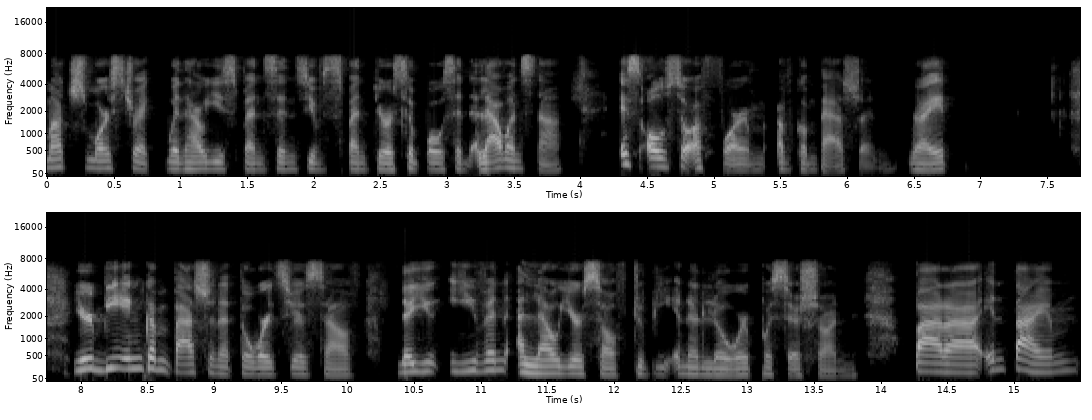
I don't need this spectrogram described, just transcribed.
much more strict with how you spend since you've spent your supposed allowance na, is also a form of compassion, right? You're being compassionate towards yourself that you even allow yourself to be in a lower position para in time,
